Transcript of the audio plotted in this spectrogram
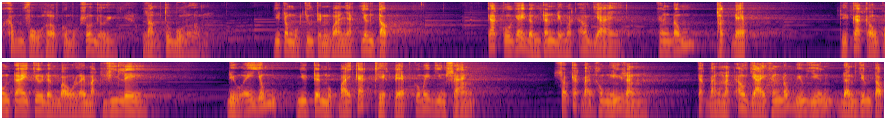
không phù hợp của một số người làm tôi buồn lòng. Như trong một chương trình hòa nhạc dân tộc, các cô gái đờn tranh đều mặc áo dài, khăn đóng thật đẹp. Thì các cậu con trai chơi đờn bầu lại mặc gilet điều ấy giống như trên một bãi cát thiệt đẹp có mấy viên sạn. Sao các bạn không nghĩ rằng các bạn mặc áo dài, khăn đóng biểu diễn đờn dân tộc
